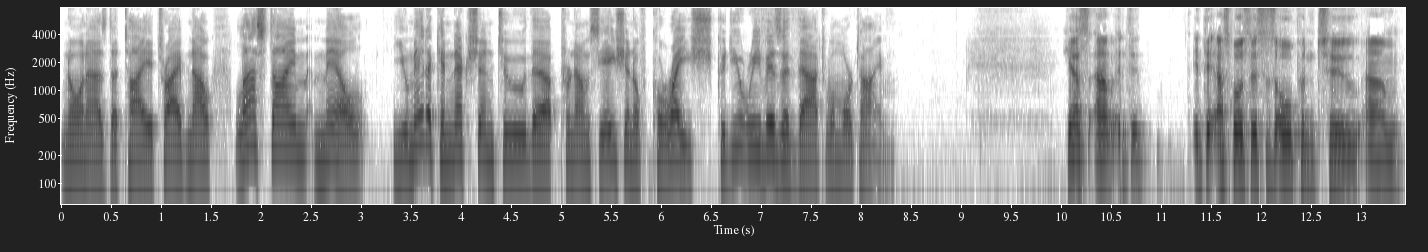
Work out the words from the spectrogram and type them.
known as the Tai tribe. Now, last time, Mel, you made a connection to the pronunciation of Quraysh. Could you revisit that one more time? Yes, um, it, it, I suppose this is open to um,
